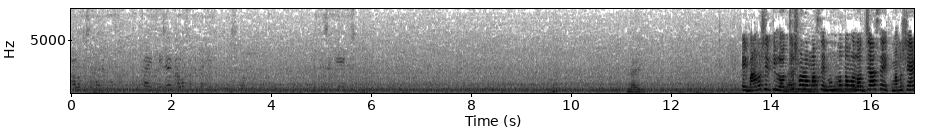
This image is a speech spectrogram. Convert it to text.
ভালো কিছু করে তাই নিজের ভালো থাকাটাকে নিজেকে লাইভ এই মানুষের কি লজ্জা সরম আছে? ন্যূনতম লজ্জা আছে? মানুষের?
